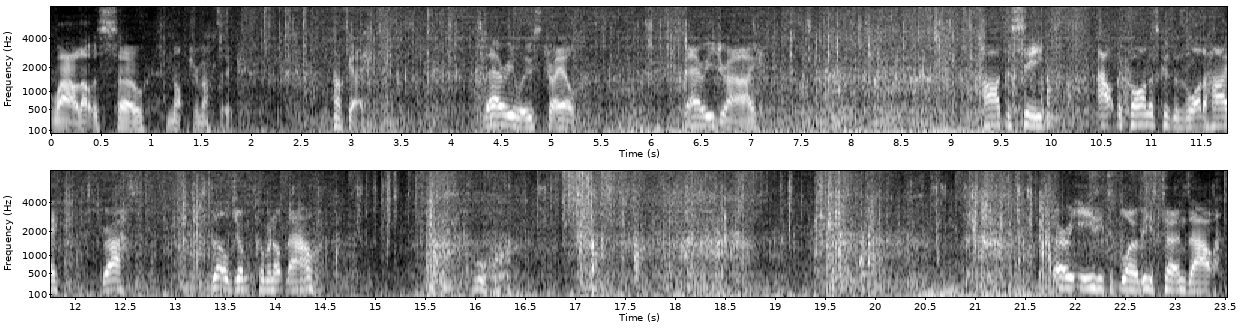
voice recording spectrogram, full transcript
Wow, that was so not dramatic. Okay, very loose trail, very dry, hard to see out the corners because there's a lot of high grass. Little jump coming up now. Ooh. Very easy to blow these turns out.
